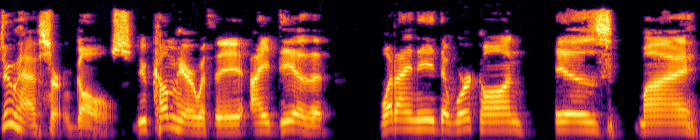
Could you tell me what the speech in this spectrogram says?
do have certain goals. You come here with the idea that what I need to work on is my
